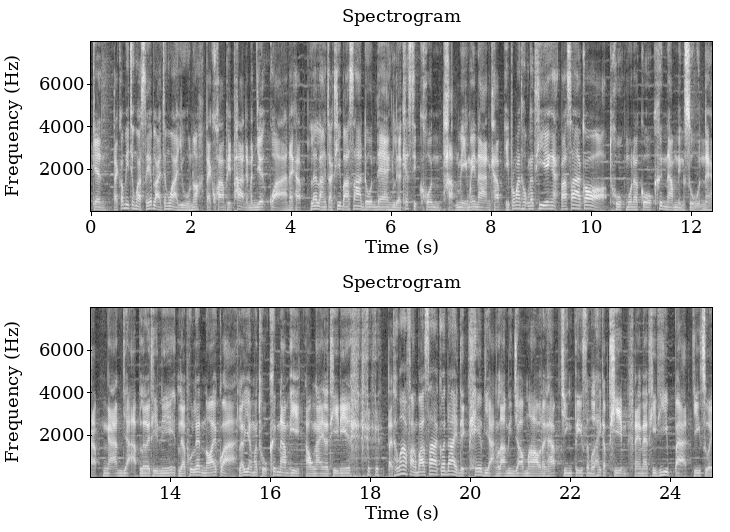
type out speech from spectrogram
เกนแต่ก็มีจังหวะเซฟหลายจังหวะอยู่เนาะแต่ความผิดพลาดเนี่ยมันเยอะกว่านะครับและหลังจากที่บาซ่าโดนแดงเหลือแค่ 10 คนถัดมาอีกไม่นานครับ อีกประมาณ 6 นาทีเองอะบาซ่าก็ถูกโมนาโกขึ้นนำ1-0 นะครับ งานหยาบเลยทีนี้ เหลือผู้เล่นน้อยกว่า แล้วยังมาถูกขึ้นนำอีกเอาไงละทีนี้ แต่ถ้าว่าฝั่งบาซ่าก็ได้เด็กเทพอย่างลามินจามาลนะครับยิงตีเสมอให้กับทีม ในนาทีที่ 28 ยิงสวย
